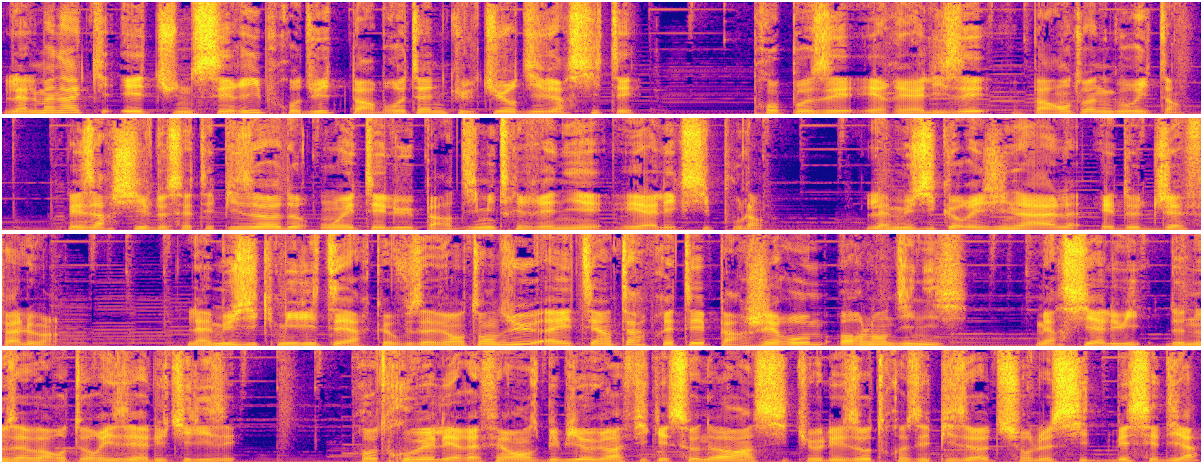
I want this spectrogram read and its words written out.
L'Almanach est une série produite par Bretagne Culture Diversité, proposée et réalisée par Antoine Gouritin. Les archives de cet épisode ont été lues par Dimitri Régnier et Alexis Poulain. La musique originale est de Jeff Alluin. La musique militaire que vous avez entendue a été interprétée par Jérôme Orlandini. Merci à lui de nous avoir autorisé à l'utiliser. Retrouvez les références bibliographiques et sonores ainsi que les autres épisodes sur le site Bessedia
